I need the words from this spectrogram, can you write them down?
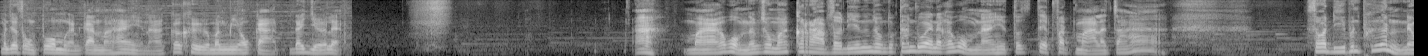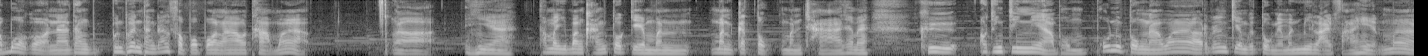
มันจะส่งตัวเหมือนกันมาให้นะ ก็คือมันมีโอกาสได้เยอะแหละ อะ มาครับผมท่านผู้ชมฮะกราบสวัสดีท่านผู้ชมทุกท่านด้วยนะครับผมนะฮิตสเตตฟัดหมาละจ้าสวัสดีเพื่อนๆเดี๋ยวบอกก่อนนะทางเพื่อนๆทางด้านสปปลาวถามว่า เฮียทำไมบางครั้งตัวเกมมันมันกระตุกมันช้าใช่ไหมคือเอาจริง ๆ เนี่ย ผมพูดตรงๆนะว่าเรื่องเกมกระตุกเนี่ยมันมีหลายสาเหตุมาก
